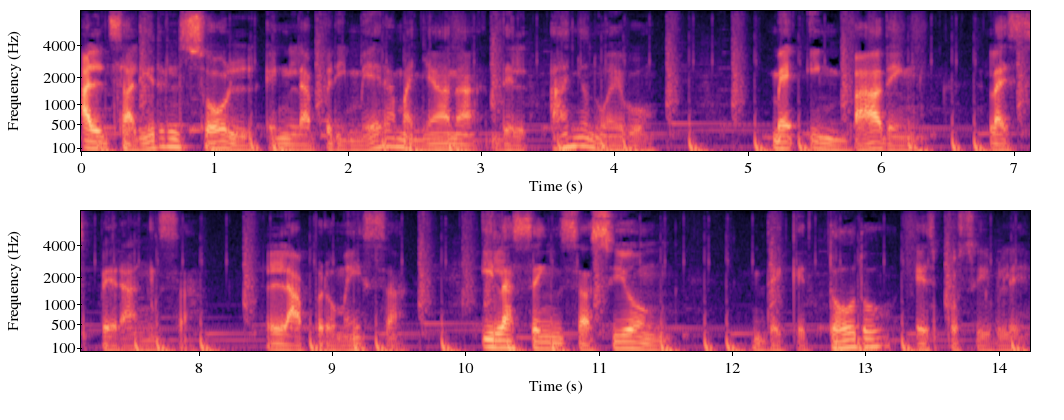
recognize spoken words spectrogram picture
Al salir el sol en la primera mañana del año nuevo, me invaden la esperanza, la promesa y la sensación de que todo es posible.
